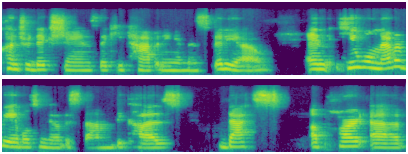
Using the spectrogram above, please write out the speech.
contradictions that keep happening in this video. And he will never be able to notice them because that's a part of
